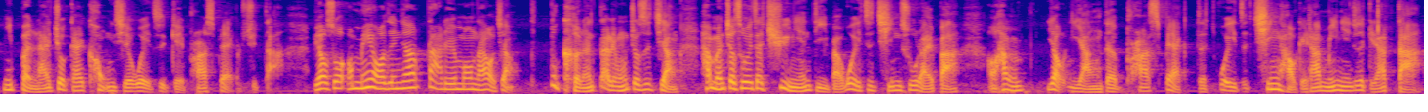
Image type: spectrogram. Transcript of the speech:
你本来就该空一些位置给 prospect 去打。不要说哦，没有啊，人家大联盟哪有这样？不可能，大联盟就是讲，他们就是会在去年底把位置清出来吧。哦，他们要养的 prospect 的位置清好，给他明年就是给他打，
